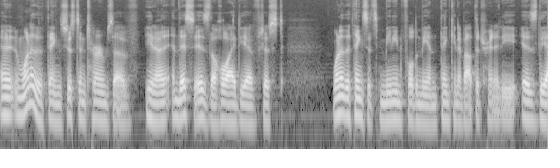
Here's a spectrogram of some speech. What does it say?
And one of the things, just in terms of, you know, and this is the whole idea of just one of the things that's meaningful to me in thinking about the Trinity is the,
